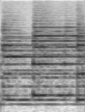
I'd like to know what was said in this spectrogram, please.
Yet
